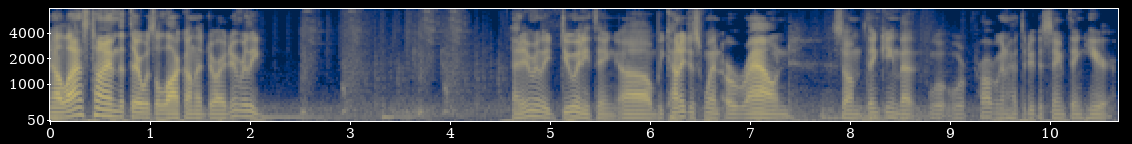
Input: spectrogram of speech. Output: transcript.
Now last time that there was a lock on the door, I didn't really I didn't really do anything. Uh, we kind of just went around, so I'm thinking that we're probably gonna have to do the same thing here.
